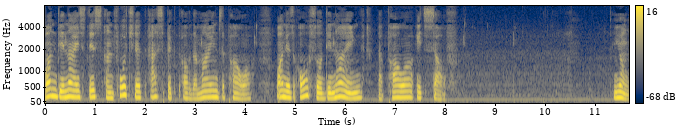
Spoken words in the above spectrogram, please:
one denies this unfortunate aspect of the mind's power, one is also denying the power itself. 4.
